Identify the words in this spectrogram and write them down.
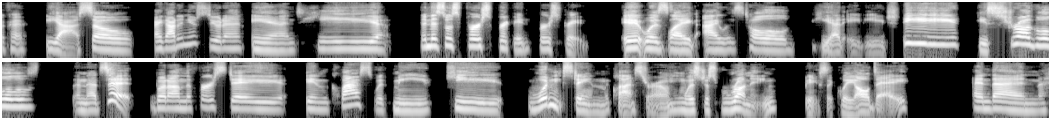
Okay. Yeah. So I got a new student and he, And this was first grade. first grade, it was like I was told he had ADHD, he struggles, and that's it. But on the first day in class with me, he wouldn't stay in the classroom, was just running basically all day. And then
